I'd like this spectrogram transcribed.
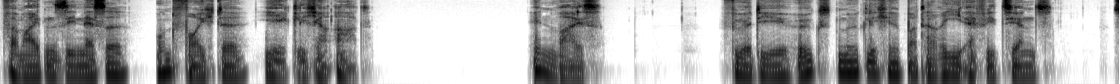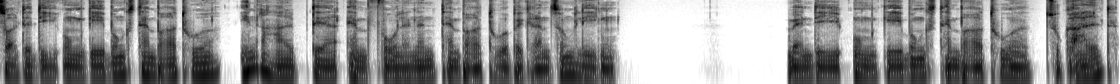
Vermeiden Sie Nässe und Feuchte jeglicher Art. Hinweis Für die höchstmögliche Batterieeffizienz sollte die Umgebungstemperatur innerhalb der empfohlenen Temperaturbegrenzung liegen. Wenn die Umgebungstemperatur zu kalt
